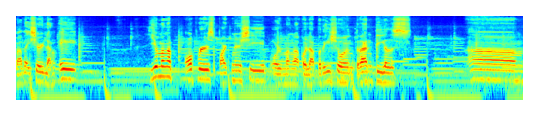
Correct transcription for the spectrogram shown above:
para i-share lang, eh, yung mga offers, partnership, or mga collaboration, brand deals, um,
